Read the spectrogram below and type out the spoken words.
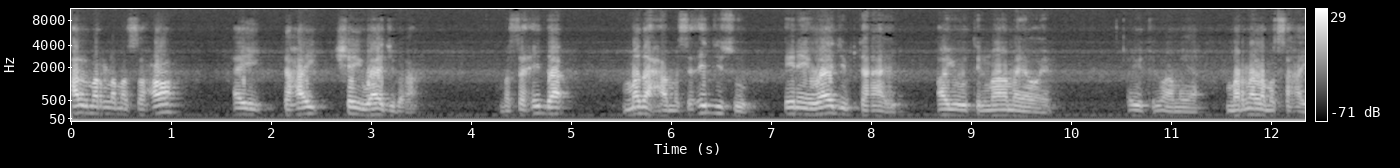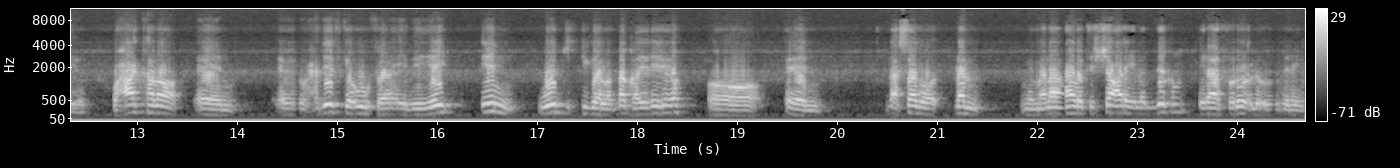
hal mar la masaxo ay tahay shay waajib ah مسيحيدا مسحيدة مسيحيديسو إن واجب تهاي. أيو تلماما يا وين؟ أيو تلماما يا مرنا لما صحيو. وحاك هلا إن وحديث كأوفا إذي إن وجهك لدقا يهيو إن لأساقو لن من منابة الشعر إلى الدقن إلى فروع الأذنين.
